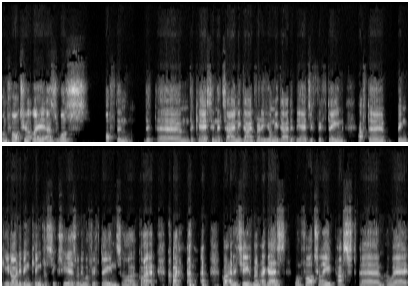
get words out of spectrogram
Unfortunately, as was often the, um, the case in the time. He died very young. He died at the age of 15 after being, he'd already been king for six years when he was 15. So quite, quite, quite an achievement, I guess. But unfortunately, he passed um, away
